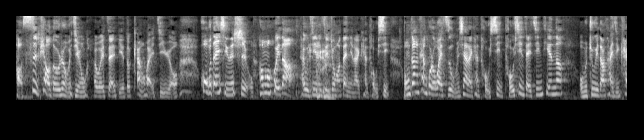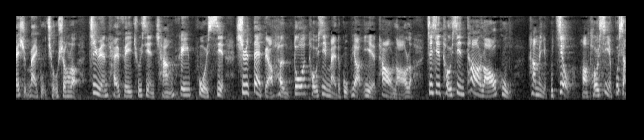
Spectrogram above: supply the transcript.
好，四票都认为金融还会再跌，都看坏金融。祸不单行的是，好，我们回到台股今天最重要，带你来看投信。我们刚刚看过了外资，我们现在来看投信。投信在今天呢，我们注意到它已经开始卖股求生了。智源台肥出现长黑破线，是不是代表很多投信买的股票也套牢了？这些投信套牢股，他们也不救了，好，投信也不想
